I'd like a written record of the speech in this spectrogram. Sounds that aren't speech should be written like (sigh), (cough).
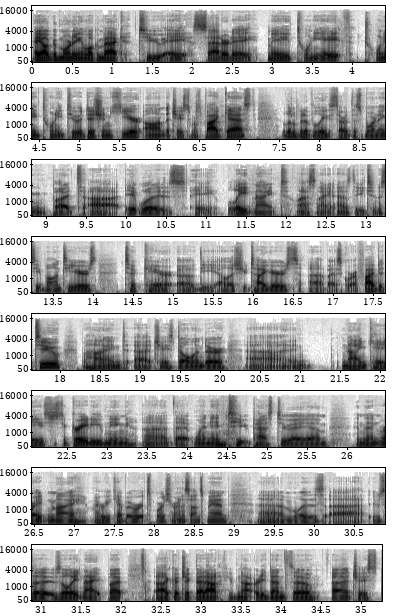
Hey, y'all, good morning and welcome back to a Saturday, May 28th, 2022 edition here on the Chase Thomas podcast. A little bit of a late start this morning, but uh, it was a late night last night as the Tennessee Volunteers took care of the LSU Tigers uh, by a score of 5 to 2 behind uh, Chase Dollander uh, and 9 Ks. Just a great evening uh, that went (laughs) into past 2 a.m. And then right in my, my recap over at Sports Renaissance Man um, was uh, it was a it was a late night, but uh, go check that out if you've not already done so. Uh, Chase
